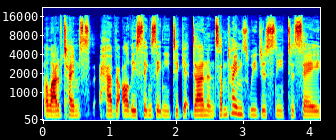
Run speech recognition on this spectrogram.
a lot of times have all these things they need to get done, and sometimes we just need to say,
